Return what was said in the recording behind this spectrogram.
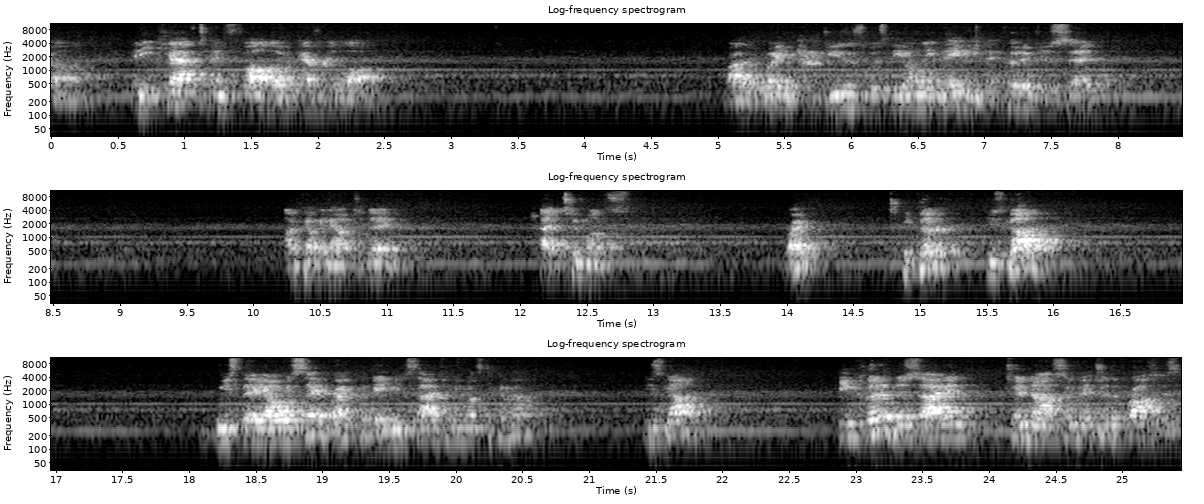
God, and he kept and followed every law. By the way, Jesus was the only baby that could have just said, I'm coming out today at two months. Right? He could have. He's God. We they always say, right? The baby decides when he wants to come out. He's God. He could have decided to not submit to the process.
